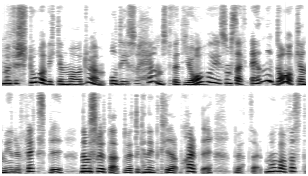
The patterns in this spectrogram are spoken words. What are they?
men förstå vilken mardröm. Och det är så hemskt för att jag mm. har ju som sagt, än idag kan min reflex bli, nej men sluta, du vet, du kan inte klia, skärp dig. Du vet, så här. Man bara, fast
